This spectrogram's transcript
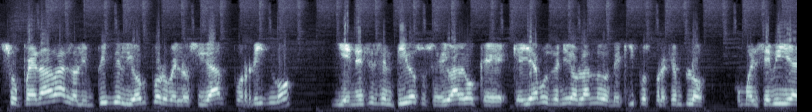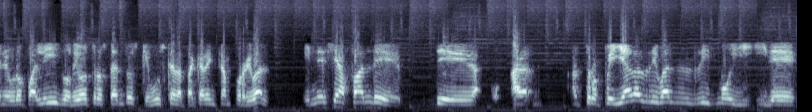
superar al Olympique de Lyon por velocidad, por ritmo, y en ese sentido sucedió algo que, ya hemos venido hablando de equipos, por ejemplo, como el Sevilla en Europa League o de otros tantos que buscan atacar en campo rival. En ese afán de, atropellar al rival en el ritmo y de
